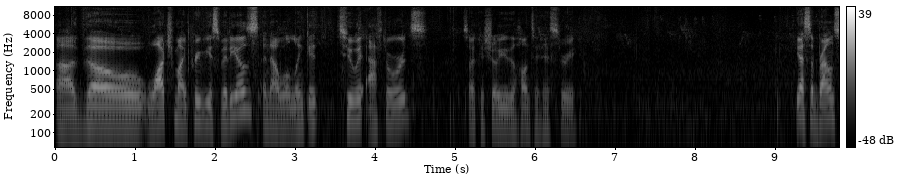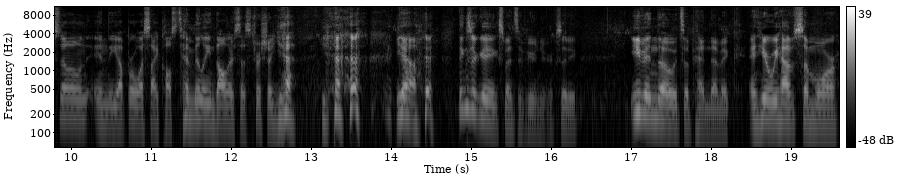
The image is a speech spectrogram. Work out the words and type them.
Uh, though, watch my previous videos and I will link it to it afterwards so I can show you the haunted history. Yes, a brownstone in the Upper West Side costs $10 million, says Trisha. Yeah, yeah, yeah. Things are getting expensive here in New York City, even though it's a pandemic. And here we have some more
